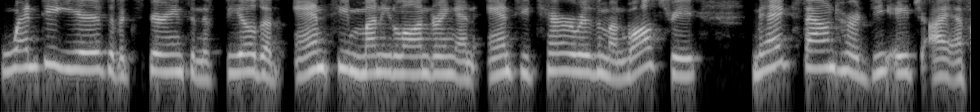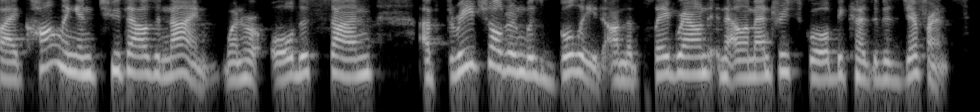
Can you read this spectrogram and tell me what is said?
20 years of experience in the field of anti money laundering and anti terrorism on Wall Street, Meg found her DHIFI calling in 2009 when her oldest son of three children was bullied on the playground in elementary school because of his difference.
